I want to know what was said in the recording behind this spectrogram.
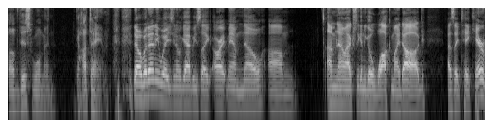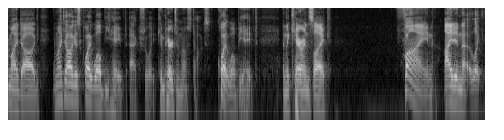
of this woman. God damn. no, but anyways, you know, Gabby's like, all right, ma'am, no. Um, I'm now actually going to go walk my dog as I take care of my dog. And my dog is quite well behaved, actually, compared to most dogs. Quite well behaved. And the Karen's like, fine. I didn't, like,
